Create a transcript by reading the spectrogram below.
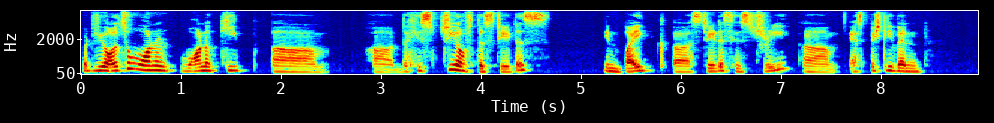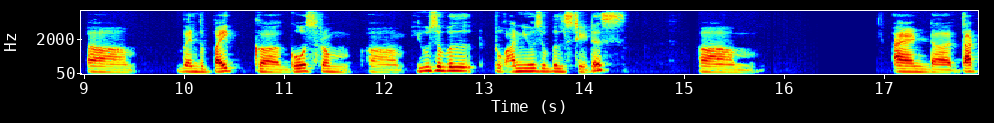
But we also want to want to keep um, uh, the history of the status in bike uh, status history um, especially when um, when the bike uh, goes from um, usable to unusable status um, and uh, that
